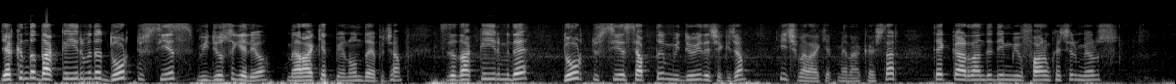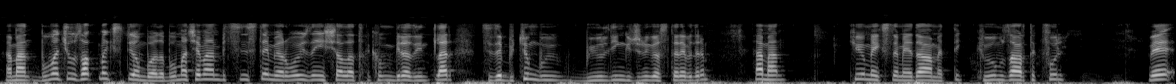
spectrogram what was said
Yakında dakika 20'de 400 CS videosu geliyor. Merak etmeyin onu da yapacağım. Size dakika 20'de 400 CS yaptığım videoyu da çekeceğim. Hiç merak etmeyin arkadaşlar. Tekrardan dediğim gibi farm kaçırmıyoruz. Hemen bu maçı uzatmak istiyorum bu arada. Bu maç hemen bitsin istemiyorum. O yüzden inşallah takımım biraz intler. Size bütün bu building gücünü gösterebilirim. Hemen Q maxlemeye devam ettik. Q'umuz artık full. Ve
